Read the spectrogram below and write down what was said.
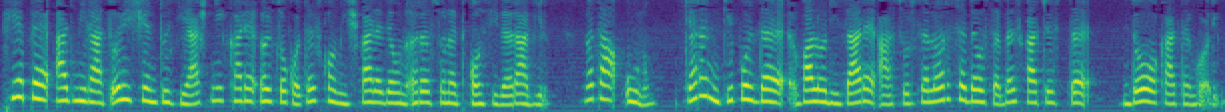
fie pe admiratorii și entuziaștii care îl socotesc o mișcare de un răsunet considerabil. Nota 1. Chiar în tipul de valorizare a surselor se deosebesc aceste două categorii.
